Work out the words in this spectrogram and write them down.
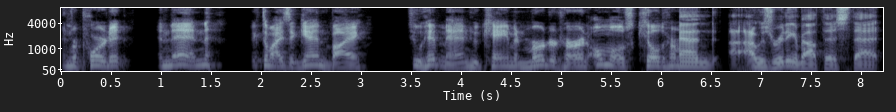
and reported it, and then victimized again by two hitmen who came and murdered her and almost killed her. And I was reading about this that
